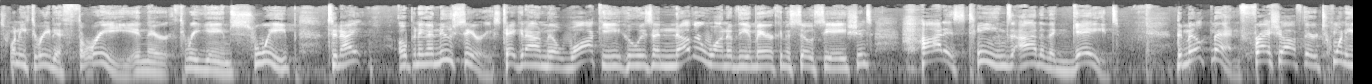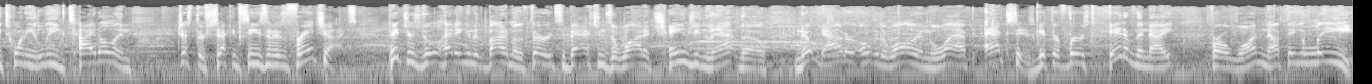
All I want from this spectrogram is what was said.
23 to 3 in their three-game sweep. Tonight, opening a new series, taking on Milwaukee, who is another one of the American Association's hottest teams out of the gate. The Milkmen, fresh off their 2020 league title and just their second season as a franchise. Pitchers duel heading into the bottom of the third. Sebastian Zawada changing that, though. No doubter over the wall and left. X's get their first hit of the night for a 1-0 lead.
